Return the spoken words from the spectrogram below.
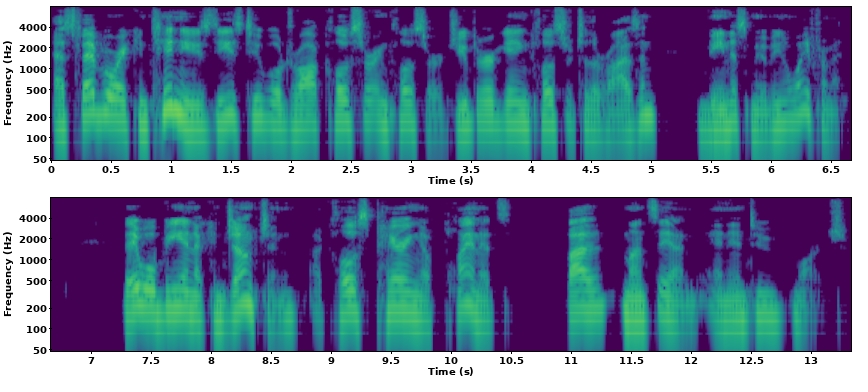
As February continues, these two will draw closer and closer, Jupiter getting closer to the horizon, Venus moving away from it. They will be in a conjunction, a close pairing of planets, by month's end and into March.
